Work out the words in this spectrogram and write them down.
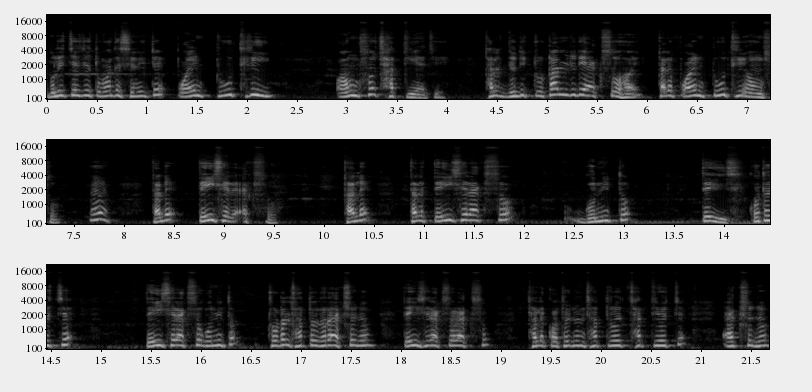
বলেছে যে তোমাদের শ্রেণীতে পয়েন্ট টু থ্রি অংশ ছাত্রী আছে। তাহলে যদি টোটাল যদি একশো হয়, তাহলে পয়েন্ট টু থ্রি অংশ হ্যাঁ? তাহলে তেইশের একশো। তাহলে তাহলে তেইশের একশো গণিত তেইশ। কত হচ্ছে? তেইশের একশো গণিত টোটাল ছাত্র ধরো একশো জন। তেইশের একশোর একশো, তাহলে কতজন ছাত্র ছাত্রী হচ্ছে একশো জন।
